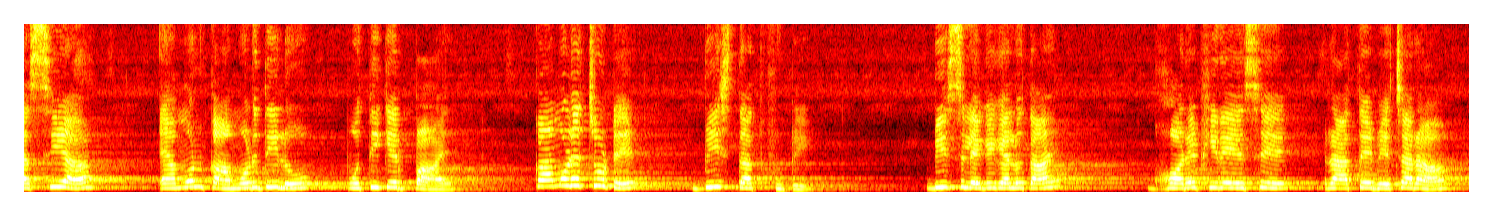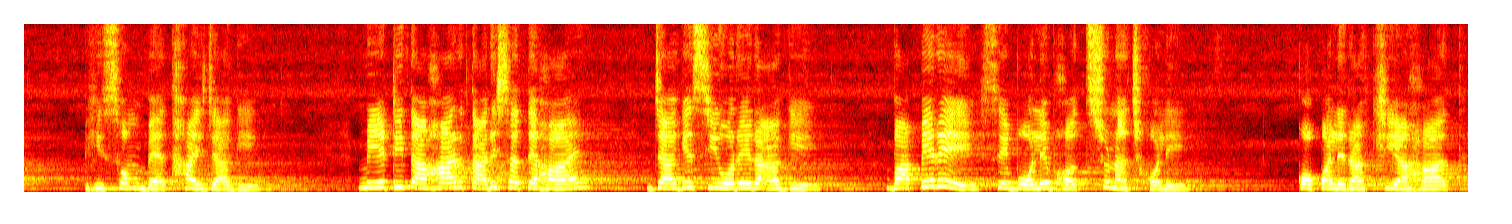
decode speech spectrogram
আসিয়া এমন কামড় দিল পতিকের পায়। কামড়ের চোটে বিষ দাঁত ফুটে। বিষ লেগে গেল তাই। ঘরে ফিরে এসে রাতে বেচারা ভীষণ ব্যথায় জাগে। মেয়েটি তাহার তারই সাথে হায়, জাগে শিওরের আগে। বাপেরে সে বলে ভৎসনা ছলে। কপালে রাখিয়া হাত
